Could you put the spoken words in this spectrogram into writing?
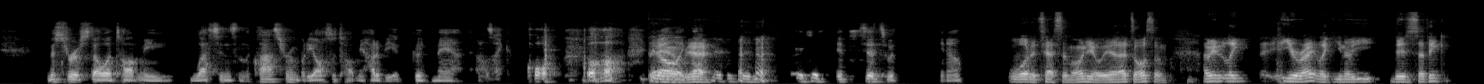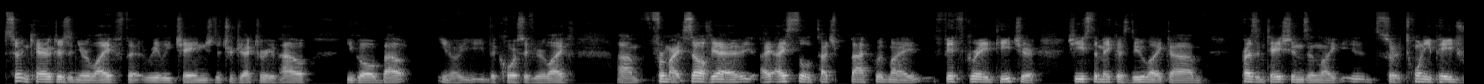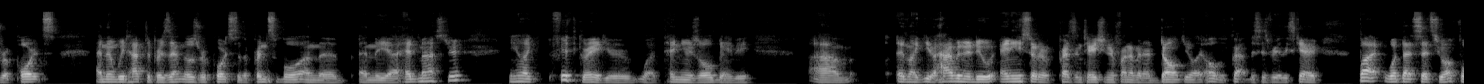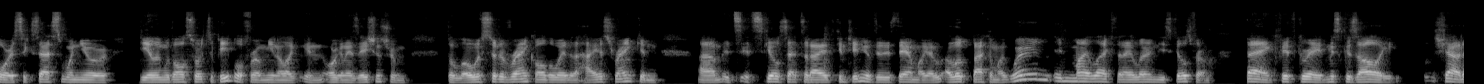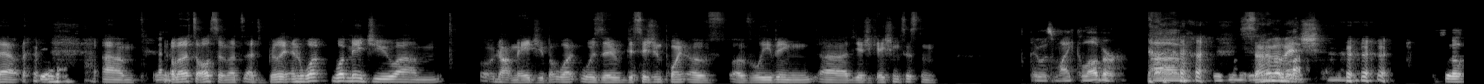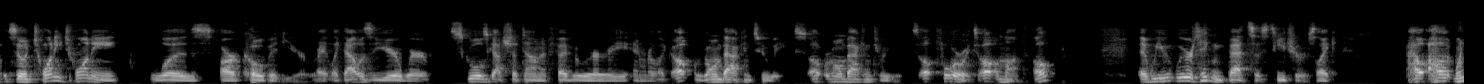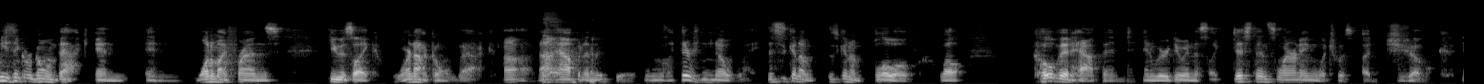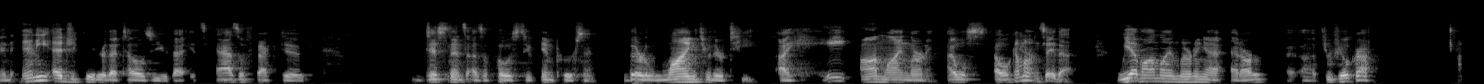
Mr. Estela taught me lessons in the classroom, but he also taught me how to be a good man. And I was like, oh, oh you know, like yeah. that. It just it sits with you know what a testimonial. Yeah that's awesome. I mean like you're right. Like you know there's i think certain characters in your life that really change the trajectory of how you go about you know the course of your life. Um, for myself yeah I, I, still touch back with my fifth grade teacher. She used to make us do like um, presentations and like sort of 20 page reports. And then we'd have to present those reports to the principal and the and the uh, headmaster. And you're like fifth grade you're what 10 years old maybe. Um, and like you know having to do any sort of presentation in front of an adult you're like holy crap this is really scary but what that sets you up for is success when you're dealing with all sorts of people from you know like in organizations from the lowest sort of rank all the way to the highest rank and um, it's it's skill sets that I continue to this day. I'm like I, look back, I'm like, where in, in my life that I learned these skills from? Bang, fifth grade, Miss Ghazali, shout out. Yeah. um, yeah. But that's awesome. That's that's brilliant. And what what made you um or not made you, but what was the decision point of of leaving uh, the education system? It was Mike Glover. Um, Son of a bitch. so, so 2020 was our COVID year, right? Like that was the year where schools got shut down in February, and we're like, oh, we're going back in two weeks. Oh, we're going back in three weeks. Oh, four weeks. Oh, a month. Oh, and we we were taking bets as teachers, like, how, how when do you think we're going back? And and one of my friends, he was like, "We're not going back. Uh, uh-uh, not happening this year." And I was like, "There's no way. This is gonna this is gonna blow over." Well, COVID happened and we were doing this like distance learning, which was a joke. And any educator that tells you that it's as effective distance as opposed to in person, they're lying through their teeth. I hate online learning. I will I will come out and say that. We have online learning at, at our uh, through Fieldcraft.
